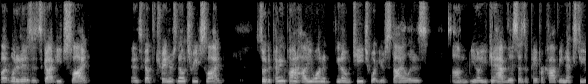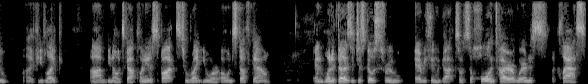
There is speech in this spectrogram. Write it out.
but what it is, it's got each slide, and it's got the trainer's notes for each slide. So depending upon how you want to, you know, teach, what your style is, um, you know, you can have this as a paper copy next to you uh, if you'd like. Um, you know, it's got plenty of spots to write your own stuff down. And what it does, it just goes through everything we got. So it's the whole entire awareness class,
